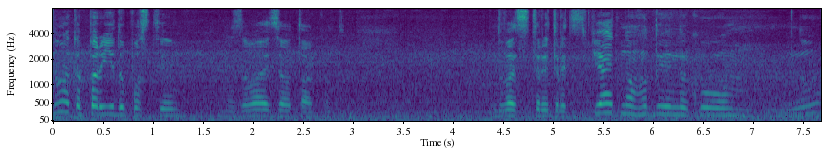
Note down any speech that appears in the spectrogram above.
Ну, а тепер їду по стим. Називається отак от. 23.35 на годиннику. Ну,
